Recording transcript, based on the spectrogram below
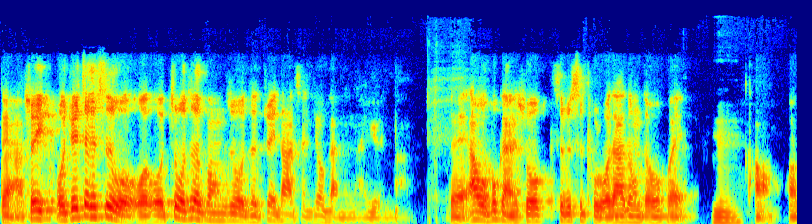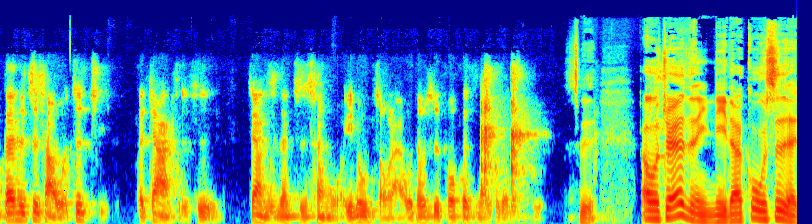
对啊，所以我觉得这个是我我我做这个工作的最大成就感的来源嘛。对啊，我不敢说是不是普罗大众都会，嗯，好好，但是至少我自己的价值是这样子在支撑我一路走来，我都是 focus 在这个领域。是，呃，我觉得你你的故事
